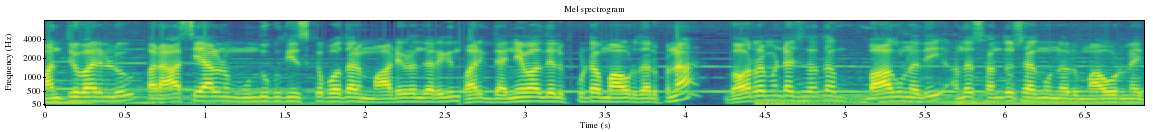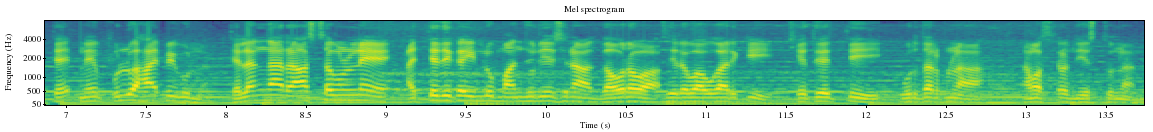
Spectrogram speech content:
మంత్రివర్యులు వారి ఆశయాలను ముందుకు తీసుకుపోతారని మాట ఇవ్వడం జరిగింది. వారికి ధన్యవాదాలు తెలుపుకుంటాం మా ఊరు తరపున గవర్నమెంట్ వచ్చిన తర్వాత బాగున్నది. అందరూ సంతోషంగా ఉన్నారు మా ఊరినైతే నేను ఫుల్ హ్యాపీగా ఉన్నాను తెలంగాణ రాష్ట్రంలోనే అత్యధిక ఇల్లు మంజూరు చేసిన గౌరవ శ్రీరబాబు గారికి చేతులెత్తి ఊరు తరఫున నమస్కారం చేస్తున్నాను.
